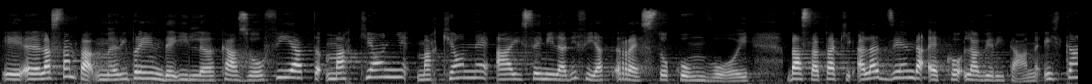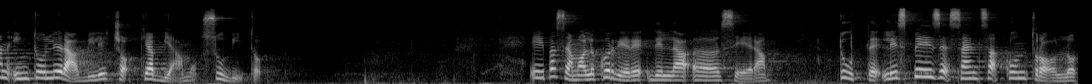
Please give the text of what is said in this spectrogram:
E, eh, la stampa mm, riprende il caso Fiat, Marchionne, Marchionne ai 6.000 di Fiat, resto con voi. Basta attacchi all'azienda, ecco la verità. Il can intollerabile ciò che abbiamo subito. E passiamo al Corriere della uh, Sera. Tutte le spese senza controllo,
